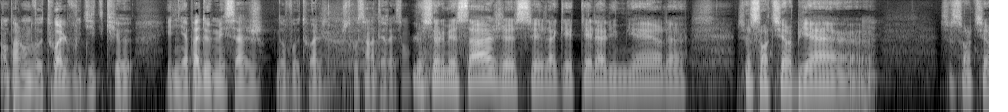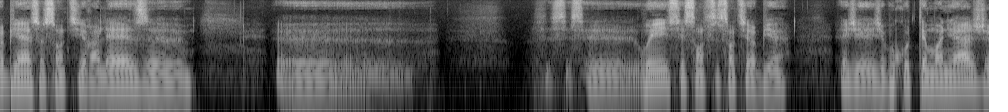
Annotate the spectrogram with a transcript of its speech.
En parlant de vos toiles, vous dites qu'il n'y a pas de message dans vos toiles. Je trouve ça intéressant. Le seul message, c'est la gaieté, la lumière, le- se sentir bien, euh, Mm. se sentir bien, se sentir à l'aise. euh, euh, oui, c'est se sentir bien. Et j'ai beaucoup de témoignages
